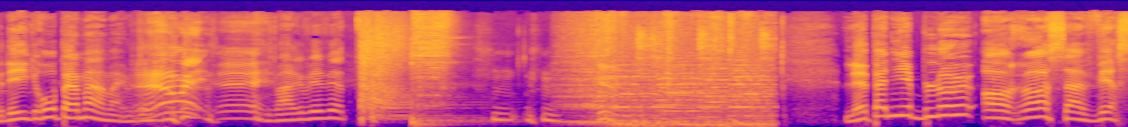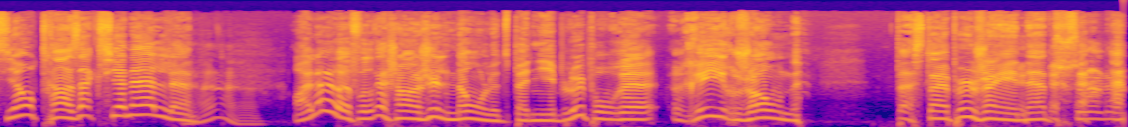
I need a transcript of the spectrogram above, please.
C'est des gros paiements, même. Ah oui, euh. Il va arriver vite. Le panier bleu aura sa version transactionnelle. Ah là, il faudrait changer le nom là, du panier bleu pour euh, rire jaune. Parce que c'est un peu gênant tout ça. là.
